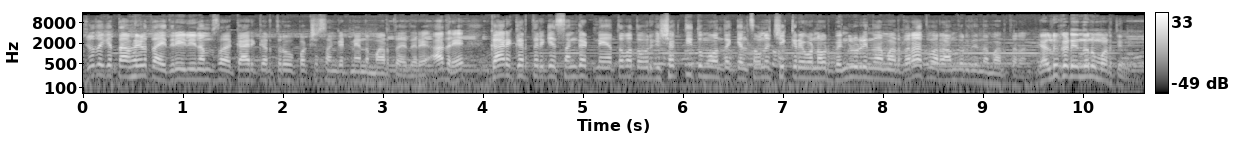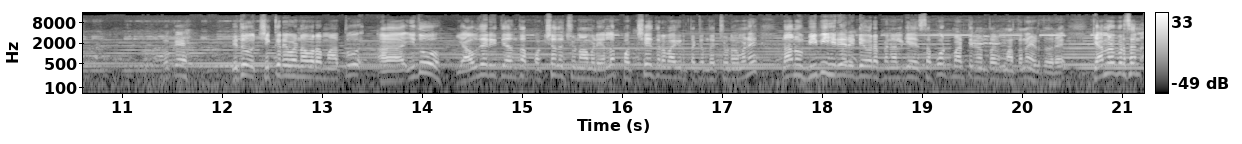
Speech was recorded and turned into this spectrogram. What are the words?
ಜೊತೆಗೆ ತಾವು ಹೇಳ್ತಾ ಇದ್ರಿ ಇಲ್ಲಿ ನಮ್ಮ ಸ- ಕಾರ್ಯಕರ್ತರು ಪಕ್ಷ ಸಂಘಟನೆಯನ್ನು ಮಾಡ್ತಾ ಇದ್ದಾರೆ. ಆದರೆ ಕಾರ್ಯಕರ್ತರಿಗೆ ಸಂಘಟನೆ ಅಥವಾ ಅವರಿಗೆ ಶಕ್ತಿ ತುಂಬುವಂಥ ಕೆಲಸವನ್ನು ಚಿಕ್ಕರೇವಣ್ಣವ್ರು ಬೆಂಗಳೂರಿಂದ ಮಾಡ್ತಾರಾ ಅಥವಾ ರಾಮದುರ್ಗದಿಂದ ಮಾಡ್ತಾರಾ ಎರಡು ಕಡೆಯಿಂದನೂ ಮಾಡ್ತೀನಿ. ಓಕೆ ಇದು ಚಿಕ್ಕರೇವಣ್ಣವರ ಮಾತು. ಇದು ಯಾವುದೇ ರೀತಿಯಾದಂಥ ಪಕ್ಷದ ಚುನಾವಣೆ ಅಲ್ಲ, ಪಕ್ಷೇತರವಾಗಿರ್ತಕ್ಕಂಥ ಚುನಾವಣೆ. ನಾನು ಬಿ ಬಿ ಹಿರಿಯರೆಡ್ಡಿ ಅವರ ಪೆನಲ್ಗೆ ಸಪೋರ್ಟ್ ಮಾಡ್ತೀನಿ ಅಂತ ಮಾತನ್ನ ಹೇಳ್ತಾರೆ ಕ್ಯಾಮ್ರಾ ಪರ್ಸನ್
